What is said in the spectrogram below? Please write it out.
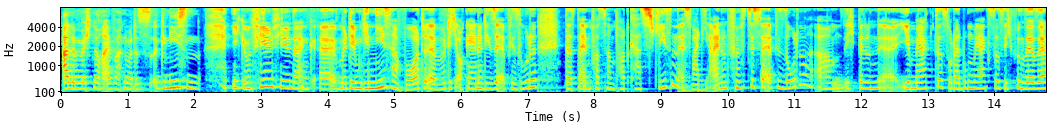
alle möchten auch einfach nur das genießen. Ikem, vielen, vielen Dank. Äh, mit dem Genießerwort äh, würde ich auch gerne diese Episode, das Dein Potsdam Podcast schließen. Es war die 51. Episode. Ähm, ich bin, äh, ihr merkt es oder du merkst es, ich bin sehr, sehr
